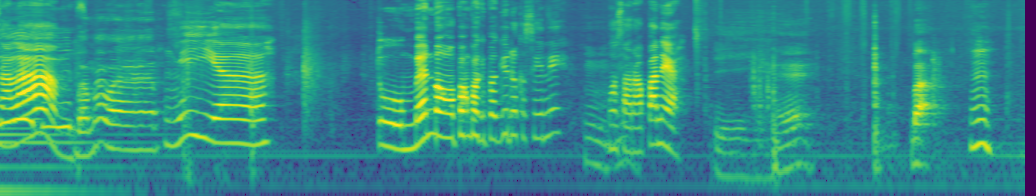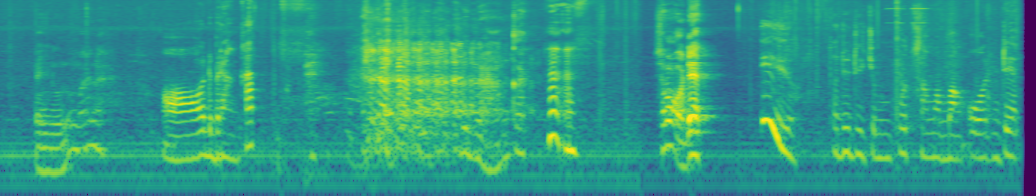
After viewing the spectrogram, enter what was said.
Salam. Mbak Mawar. Iya. Tumben Bang Opang pagi-pagi udah ke sini. Mau sarapan ya? Iya. Mbak, Hmm. Neng Nunu mana? Oh, udah berangkat. Udah berangkat. Sama Odet? Iya, tadi dijemput sama Bang Odet.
